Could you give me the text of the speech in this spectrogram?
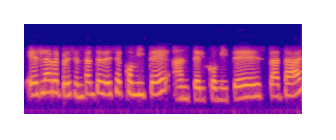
es la representante de ese comité ante el comité estatal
